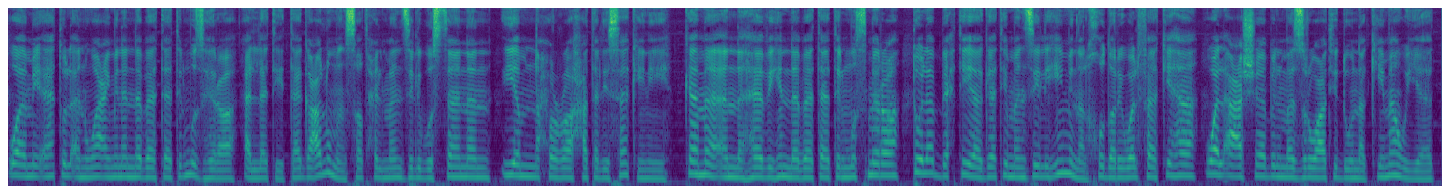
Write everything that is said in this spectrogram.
ومئات الأنواع من النباتات المزهرة التي تجعل من سطح المنزل بستانا يمنح الراحة لساكنيه. كما أن هذه النباتات المثمرة تلبي احتياجات منزله من الخضر والفاكهة والأعشاب المزروعة دون كيماويات.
